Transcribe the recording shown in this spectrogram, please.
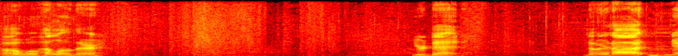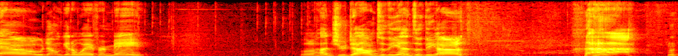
Oh, well, hello there. You're dead. No, you're not! No! Don't get away from me! We'll hunt you down to the ends of the earth! Ha!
